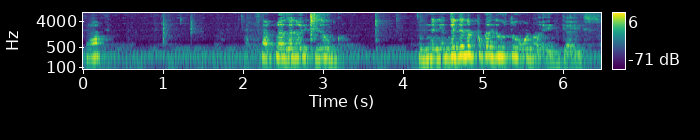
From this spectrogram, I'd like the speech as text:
Sarap. Sarap na gano'ng itlog. Ang ganda ng pagkaluto ko ng egg, guys.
